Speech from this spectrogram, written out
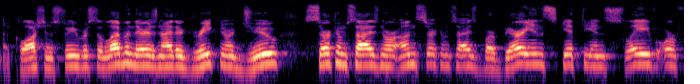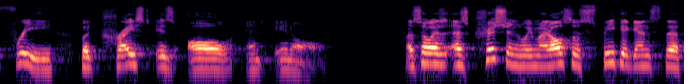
Now, Colossians 3, verse 11 there is neither Greek nor Jew, circumcised nor uncircumcised, barbarian, Scythian, slave or free, but Christ is all and in all. Uh, so, as, as Christians, we might also speak against the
